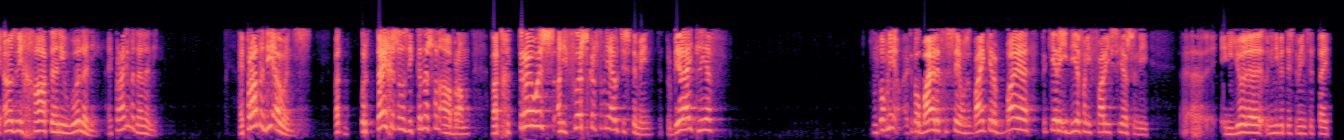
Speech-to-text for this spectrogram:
Met die ouens in die gate en die hole nie. Hy praat nie met hulle nie. Hy praat met die ouens wat oortuig is hulle is die kinders van Abraham wat getrou is aan die voorskrifte van die Ou Testament. Dit probeer uitleef. Ons moet tog nie ek het al baie dit gesê, ons het baie keer 'n baie verkeerde idee van die Fariseërs in die uh en die Jode in die Nuwe Testament se tyd.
